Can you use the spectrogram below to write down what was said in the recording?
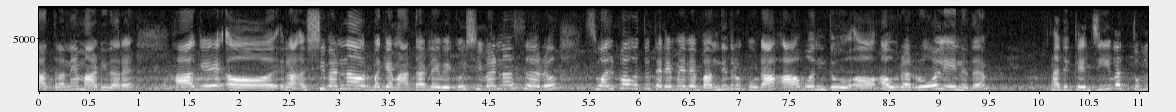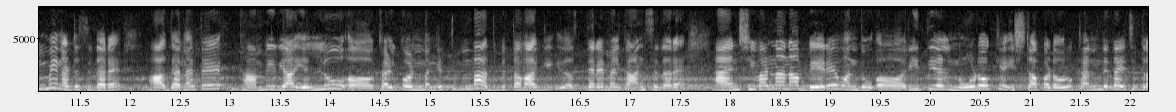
ಪಾತ್ರನೇ ಮಾಡಿದ್ದಾರೆ. ಹಾಗೆ ಶಿವಣ್ಣ ಅವ್ರ ಬಗ್ಗೆ ಮಾತಾಡಲೇಬೇಕು. ಶಿವಣ್ಣ ಸರ್ ಸ್ವಲ್ಪ ಹೊತ್ತು ತೆರೆ ಮೇಲೆ ಬಂದಿದ್ರು ಕೂಡ ಆ ಒಂದು ಅವರ ರೋಲ್ ಏನಿದೆ ಅದಕ್ಕೆ ಜೀವ ತುಂಬಿ ನಟಿಸಿದ್ದಾರೆ. ಆ ಘನತೆ, ಗಾಂಭೀರ್ಯ ಎಲ್ಲೂ ಕಳ್ಕೊಂಡಂಗೆ ತುಂಬ ಅದ್ಭುತವಾಗಿ ತೆರೆ ಮೇಲೆ ಕಾಣಿಸಿದ್ದಾರೆ. ಆ್ಯಂಡ್ ಶಿವಣ್ಣನ ಬೇರೆ ಒಂದು ರೀತಿಯಲ್ಲಿ ನೋಡೋಕ್ಕೆ ಇಷ್ಟಪಡೋರು ಖಂಡಿತ ಈ ಚಿತ್ರ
